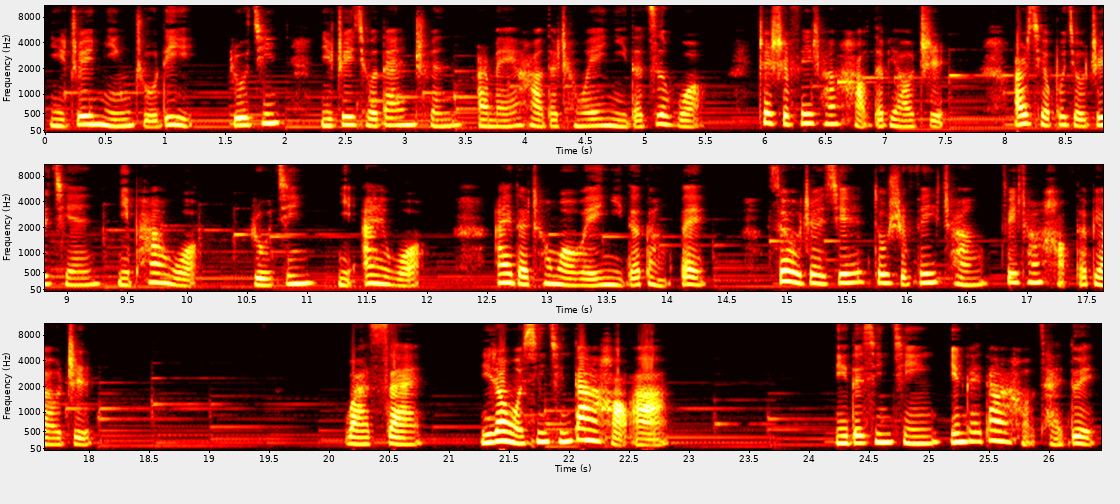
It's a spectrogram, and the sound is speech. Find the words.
你追名逐利，如今你追求单纯而美好的成为你的自我，这是非常好的标志。而且不久之前你怕我，如今你爱我，爱的称我为你的等辈，所有这些都是非常非常好的标志。哇塞，你让我心情大好啊！你的心情应该大好才对。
